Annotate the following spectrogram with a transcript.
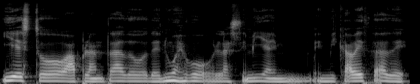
Y esto ha plantado de nuevo la semilla en, mi cabeza de,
